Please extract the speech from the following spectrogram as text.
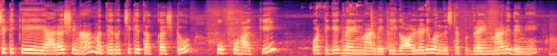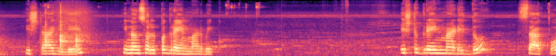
ಚಿಟಿಕೆ ಅರಶಿನ ಮತ್ತು ರುಚಿಗೆ ತಕ್ಕಷ್ಟು ಉಪ್ಪು ಹಾಕಿ ಒಟ್ಟಿಗೆ ಗ್ರೈಂಡ್ ಮಾಡಬೇಕು. ಈಗ ಆಲ್ರೆಡಿ ಒಂದು ಸ್ಟೆಪ್ ಗ್ರೈಂಡ್ ಮಾಡಿದ್ದೇನೆ. ಇಷ್ಟ ಆಗಿದೆ. ಇನ್ನೊಂದು ಸ್ವಲ್ಪ ಗ್ರೈಂಡ್ ಮಾಡಬೇಕು. ಇಷ್ಟು ಗ್ರೈಂಡ್ ಮಾಡಿದ್ದು ಸಾಕು.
